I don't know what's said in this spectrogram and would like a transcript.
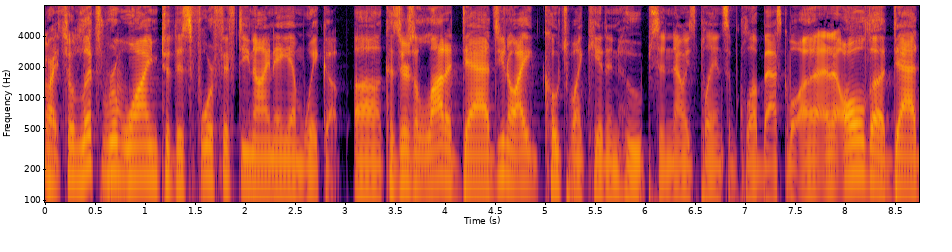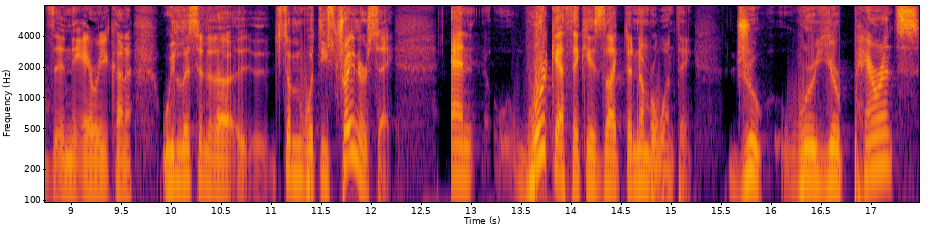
All right, so let's rewind to this 4:59 a.m. wake up because uh, there's a lot of dads. You know, I coach my kid in hoops, and now he's playing some club basketball. Uh, and all the dads in the area kind of we listen to the uh, some what these trainers say, and work ethic is like the number one thing. Drew, were your parents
